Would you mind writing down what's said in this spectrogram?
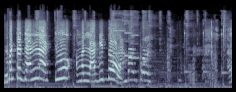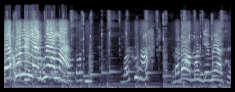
আমারটা দেন না একটু আমার লাগে তো। এখনই লাগবে আমার। বরকু না দাদা আমার গেমে আছে।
